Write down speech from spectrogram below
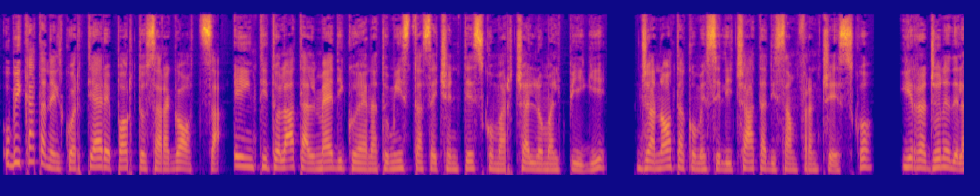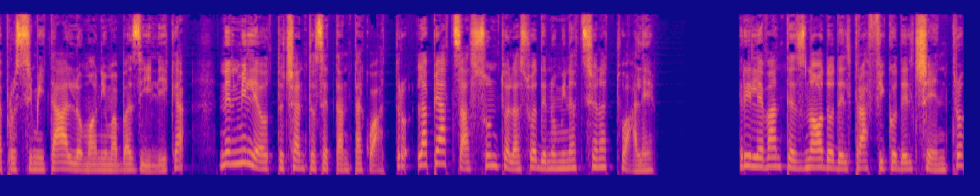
Ubicata nel quartiere Porto Saragozza e intitolata al medico e anatomista seicentesco Marcello Malpighi, già nota come seliciata di San Francesco, in ragione della prossimità all'omonima basilica, nel 1874 la piazza ha assunto la sua denominazione attuale. Rilevante snodo del traffico del centro,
